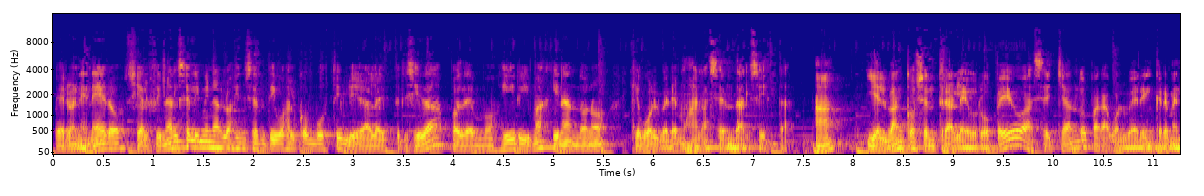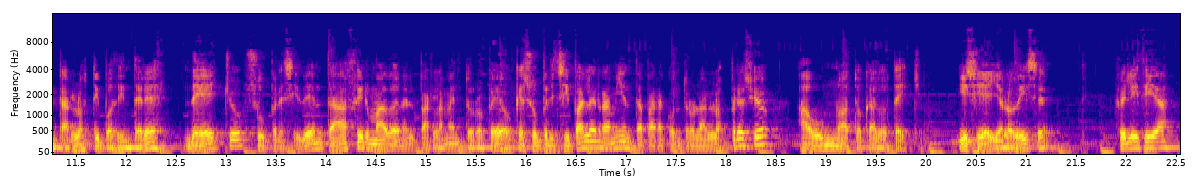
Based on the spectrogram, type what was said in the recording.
pero en enero, si al final se eliminan los incentivos al combustible y a la electricidad, podemos ir imaginándonos que volveremos a la senda alcista. Ah, y el Banco Central Europeo acechando para volver a incrementar los tipos de interés. De hecho, su presidenta ha afirmado en el Parlamento Europeo que su principal herramienta para controlar los precios aún no ha tocado techo. Y si ella lo dice, feliz día.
